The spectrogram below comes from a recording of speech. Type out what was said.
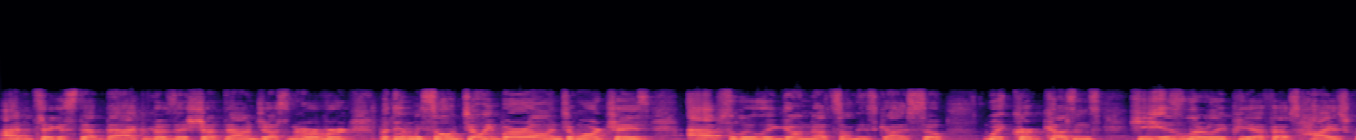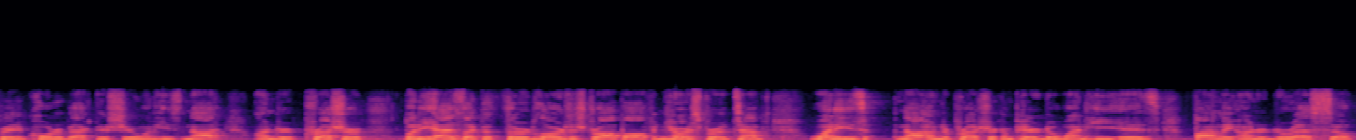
I had to take a step back because they shut down Justin Herbert. But then we saw Joey Burrow and Ja'Marr Chase absolutely go nuts on these guys. So with Kirk Cousins, he is literally PFF's highest graded quarterback this year when he's not under pressure. But he has like the third largest drop off in yards per attempt when he's not under pressure compared to when he is finally under duress. So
